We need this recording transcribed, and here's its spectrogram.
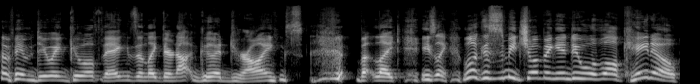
of him doing cool things and like they're not good drawings. But like he's like look this is me jumping into a volcano.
